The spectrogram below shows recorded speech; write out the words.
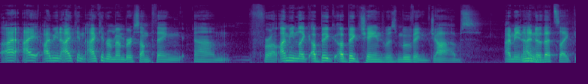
I I, I mean I can I can remember something um from I mean like a big a big change was moving jobs. I mean I know that's like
